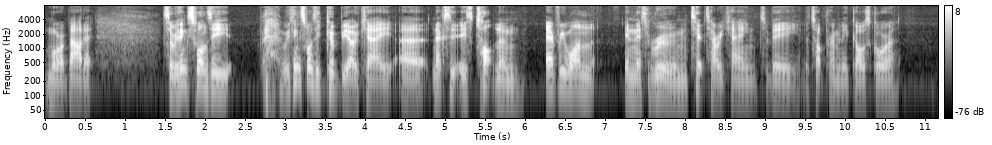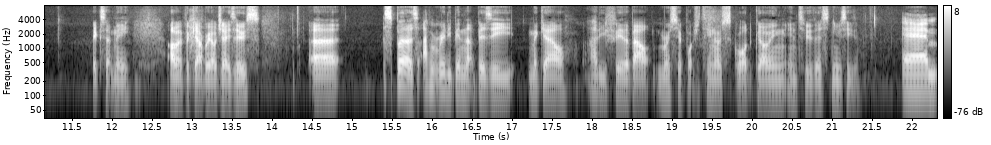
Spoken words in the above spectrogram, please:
more about it. So we think Swansea, we think Swansea could be okay. Uh, next is Tottenham. Everyone in this room tipped Harry Kane to be the top Premier League goal scorer, except me. I went for Gabriel Jesus. Uh, Spurs haven't really been that busy. Miguel, how do you feel about Mauricio Pochettino's squad going into this new season? Um,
